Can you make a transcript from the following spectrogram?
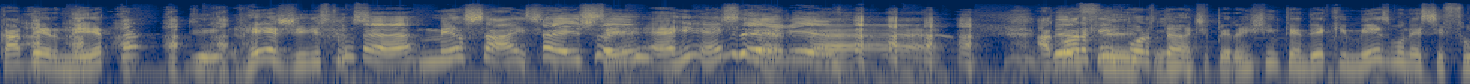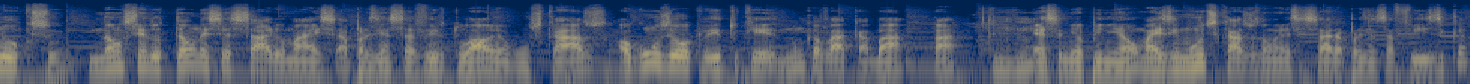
caderneta de registros É. mensais. É isso aí. CRM. CRM. Pedro. É. Agora que é importante, Pedro, a gente entender que mesmo nesse fluxo, não sendo tão necessário mais a presença virtual em alguns casos, alguns eu acredito que nunca vai acabar, tá? Uhum. Essa é a minha opinião, mas em muitos casos não é necessária a presença física.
